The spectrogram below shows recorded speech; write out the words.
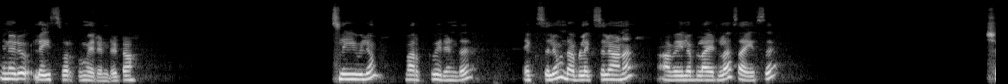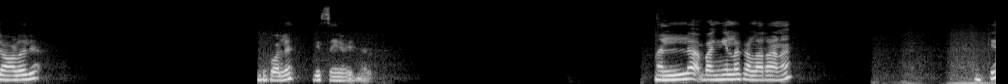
ഇങ്ങനെ ഒരു ലേസ് വർക്കും വരുന്നുണ്ട് കേട്ടോ സ്ലീവിലും വർക്ക് വരുന്നുണ്ട്. എക്സലും ഡബിൾ എക്സലും ആണ് അവൈലബിൾ ആയിട്ടുള്ള സൈസ് ഷോളിൽ. ഇതുപോലെ ഡിസൈൻ വരുന്നത്. നല്ല ഭംഗിയുള്ള കളറാണ് ഓക്കെ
